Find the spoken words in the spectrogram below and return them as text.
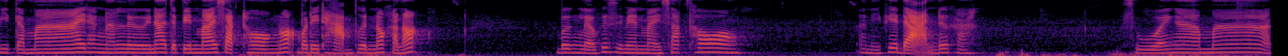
มีแต่ไม้ทั้งนั้นเลยน่าจะเป็นไม้สักทองเนาะบ่ได้ถามเพิ่นเนาะค่ะเนาะเบิ่งแล้วคือสิแม่นไม้สักทอง อันนี้เพดานเด้อค่ะ สวยงามมาก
